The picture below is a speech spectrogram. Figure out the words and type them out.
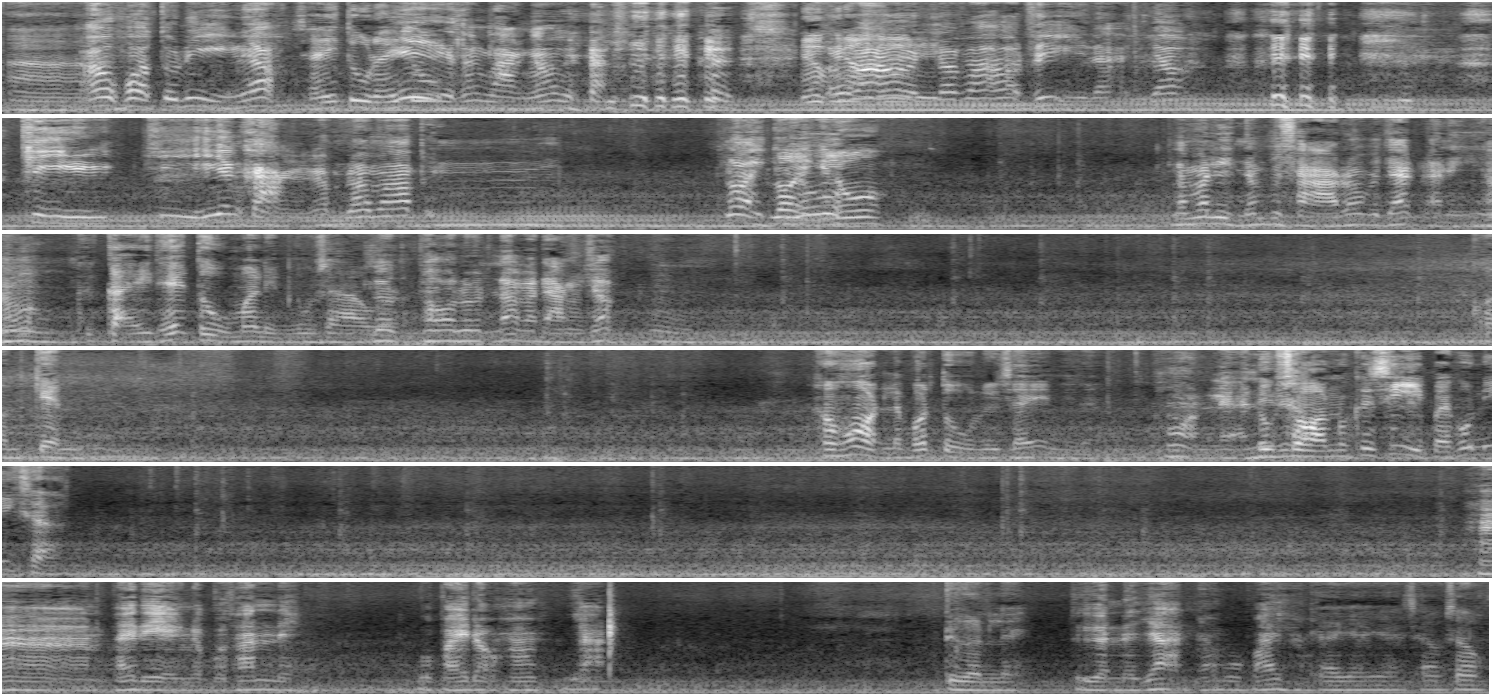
อ่าเอาพอตัวนี้อีกแล้วใช้ตู้ไหนนี่ตู้ข้างหลังเขาเนี่ยเดี๋ยวพี่น้องเราเอ้ยเรามาเอาที่นะแล้วขี่ขี่เฮียงขังกับเรามาเป็นร้อยร้อยกิกิโลโลแล้วมาดินน้ำประสาเราไปจักอันนี้อืเขามคือไก่แท้ตู้มาเล่นกับสาวรถพอรถแล้วก็ดังครับอืมขอนแก่นเฮาฮอดแล้วบ่ตู้หรือใช้อันนี้นะ หอนแหละลูกศรมันคือสี่ไปพวกนี้ใช่ห่านไฟแดงนะบ่ทันเลยบ่ไปดอกเฮาญาติเตือนเลยเตือนนะญาตินะบ่ไปเฮาอย่าอย่าอย่าเศร้าเศร้า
